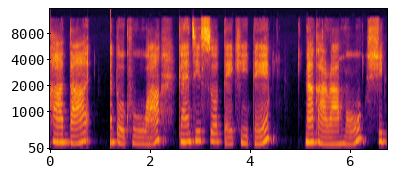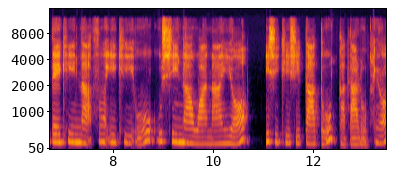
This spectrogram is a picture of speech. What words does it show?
ခာတာတုခုဝဂန်ဂျီဆိုတေခိတဲ့နာဂါရာမိုရှိတေခိနာဖွန်ဤခိအိုဥရှိနာဝါနာယော ဣရှိခိရှိတာတုဂတာရုအဲရော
